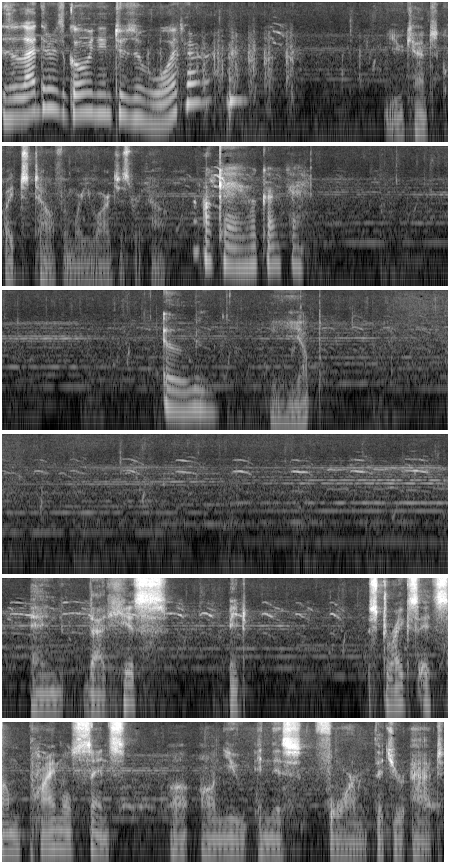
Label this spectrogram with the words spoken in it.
The ladder is going into the water. you can't quite tell from where you are just right now. Okay, okay, okay. Oh, Yep. And that hiss, it strikes at some primal sense uh, on you in this form that you're at.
